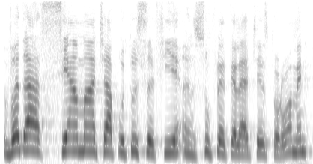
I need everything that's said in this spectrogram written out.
vă dați seama ce a putut să fie în sufletele acestor oameni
